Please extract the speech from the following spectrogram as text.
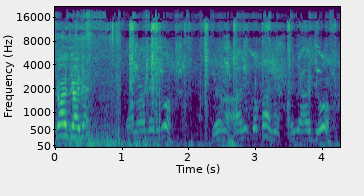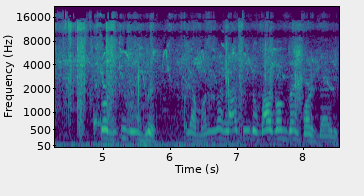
ક્યાં જાય મન ન લાગતું તો? બાર ગામ જઈને પડીશ ડાયરી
